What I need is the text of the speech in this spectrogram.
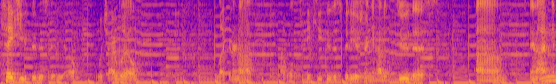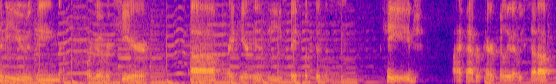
take you through this video, which I will, like it or not, I will take you through this video showing you how to do this um, and I'm going to be using, or go over here, uh, right here is the Facebook business page, iPad Repair Philly that we set up.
